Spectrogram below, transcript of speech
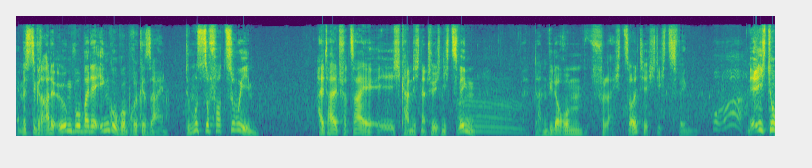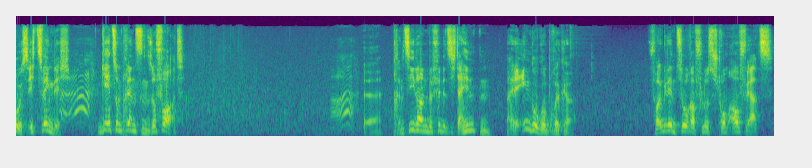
Er müsste gerade irgendwo bei der Ingogo-Brücke sein. Du musst sofort zu ihm. Halt, halt, verzeih, ich kann dich natürlich nicht zwingen. Dann wiederum, vielleicht sollte ich dich zwingen. Ich tu's, ich zwing dich. Geh zum Prinzen, sofort. Äh, Prinz Sidon befindet sich da hinten, bei der Ingogo-Brücke. Folge dem Zora-Fluss stromaufwärts.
